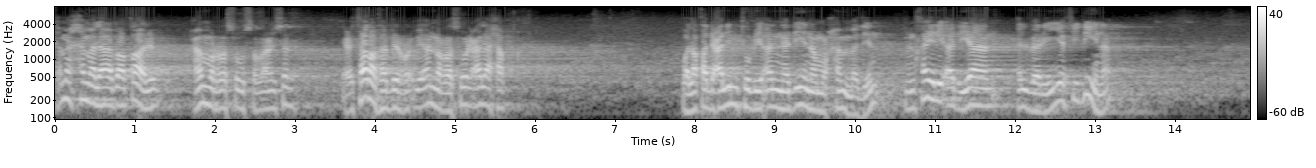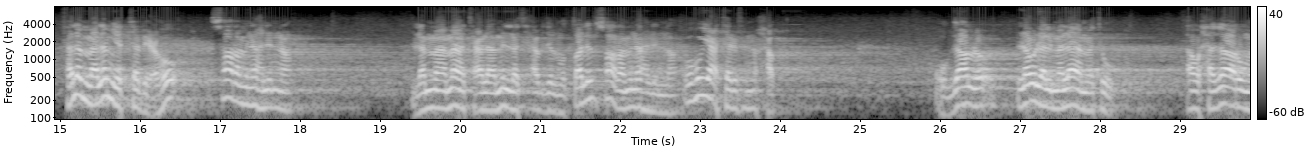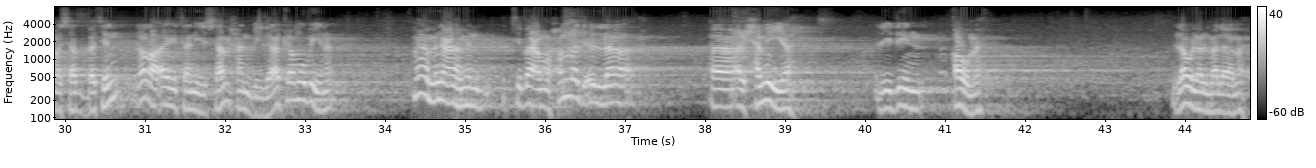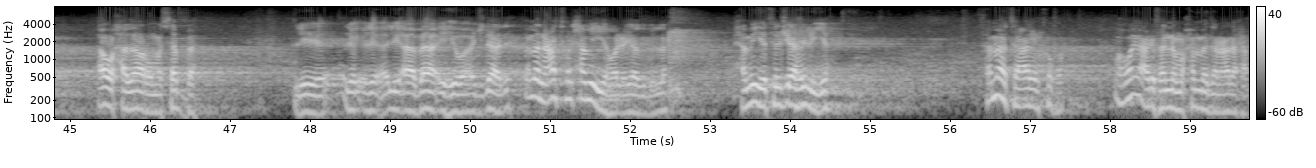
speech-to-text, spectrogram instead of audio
كما حمل أبا طالب عم الرسول صلى الله عليه وسلم اعترف بأن الرسول على حق. ولقد علمت بأن دين محمد من خير أديان البرية دينا. فلما لم يتبعه صار من أهل النار. لما مات على ملة عبد المطلب صار من أهل النار وهو يعترف أنه حق. وقال لولا الملامة أو حذار مسبة لرأيتني سمحا بذاك مبينا. ما منعه من اتباع محمد إلا آه، الحمية لدين قومه. لولا الملامة أو حذار مسبة لآبائه وأجداده فمنعته الحمية والعياذ بالله. حمية الجاهلية. فمات على الكفر. وهو يعرف أن محمدا على حق.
